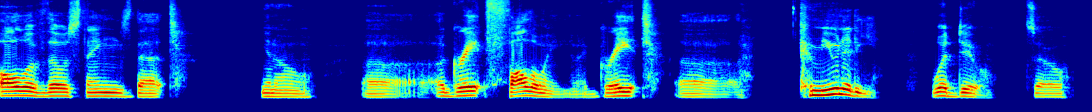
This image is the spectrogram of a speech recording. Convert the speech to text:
all of those things that you know uh, a great following and a great uh, community would do. So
